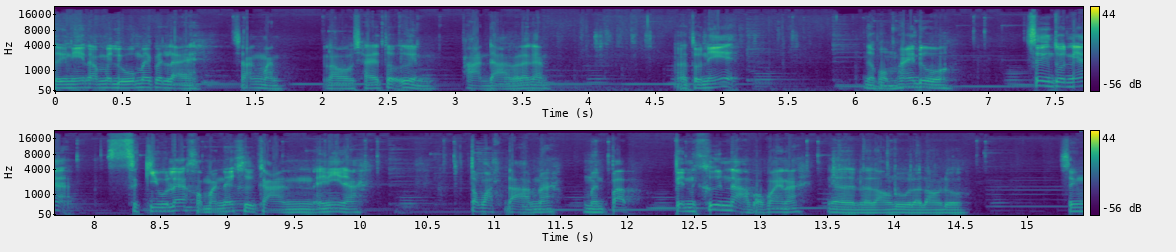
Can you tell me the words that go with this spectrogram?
ซึ่งนี้เราไม่รู้ไม่เป็นไรช่างมัน เราใช้ตัวอื่นผ่านด่านไปแล้วกันตัวนี้เดี๋ยวผมให้ดู ซึ่งตัวเนี้ยสกิลแรกของมันนี่คือการไอ้นี่นะตวัดดาบนะ เหมือนปรับเป็นคลื่นดาบออกไปนะเดี๋ยวเราลองดูเราลองดู ซึ่ง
